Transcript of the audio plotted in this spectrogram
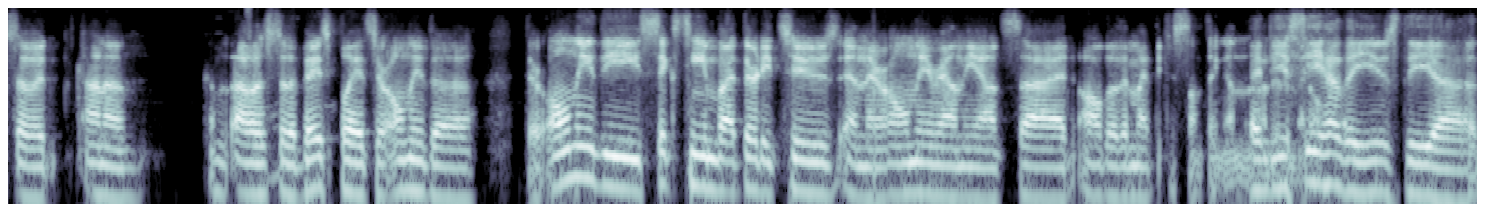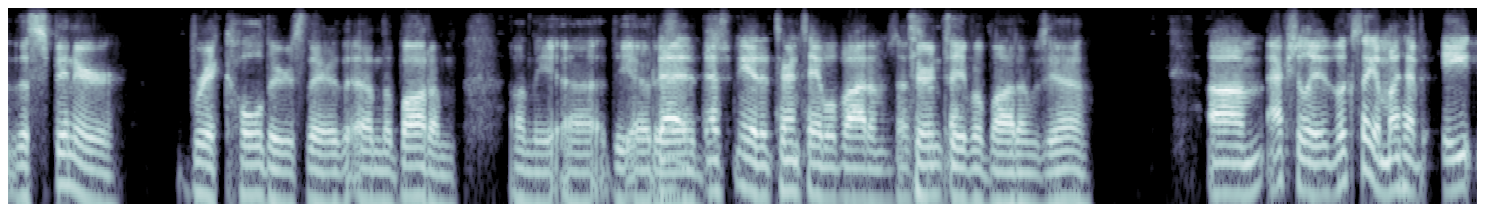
so it kind of comes. Oh, so the base plates are only the they're only the 16 by 32s, and they're only around the outside. Although there might be just something on the. And do you see how they use the uh, the spinner brick holders there on the bottom, on the uh, the outer that edge? that's yeah the turntable bottoms. That's Turntable bottoms, yeah. Um, actually, it looks like it might have eight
